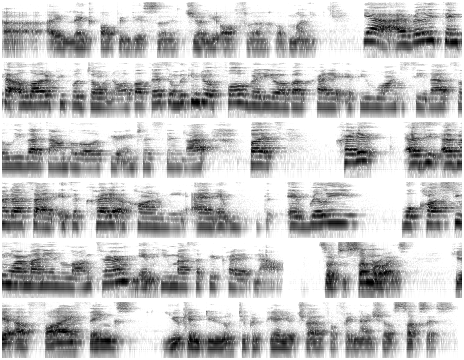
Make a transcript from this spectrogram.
uh, a leg up in this uh, journey of, uh, of money. Yeah, I really think that a lot of people don't know about this, and we can do a full video about credit if you want to see that. So leave that down below if you're interested in that. But credit, as he, as my dad said, it's a credit economy, and it it really will cost you more money in the long term mm-hmm. if you mess up your credit now. So to summarize, here are five things you can do to prepare your child for financial success.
